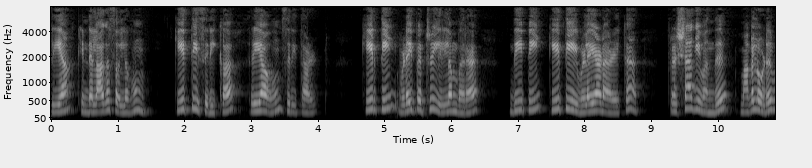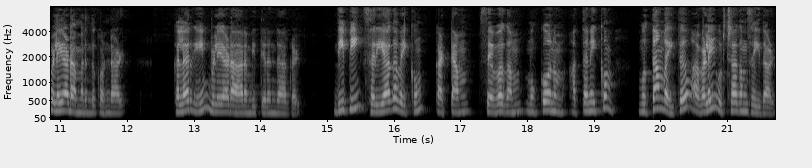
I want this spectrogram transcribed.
ரியா கிண்டலாக சொல்லவும் கீர்த்தி சிரிக்கா ரியாவும் சிரித்தாள். கீர்த்தி விடைபெற்று இல்லம் வர தீபி கீர்த்தியை விளையாட அழைக்க ஃப்ரெஷ்ஷாகி வந்து மகளோடு விளையாட அமர்ந்து கொண்டாள். கலர் கேம் விளையாட ஆரம்பித்திருந்தார்கள். தீபி சரியாக வைக்கும் கட்டம் செவ்வகம் முக்கோணம் அத்தனைக்கும் முத்தம் வைத்து அவளை உற்சாகம் செய்தாள்.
